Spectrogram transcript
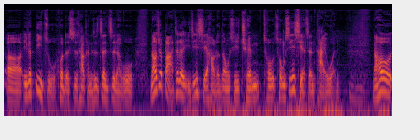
呃一个地主，或者是他可能是政治人物，然后就把这个已经写好的东西全重重新写成台文。然后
